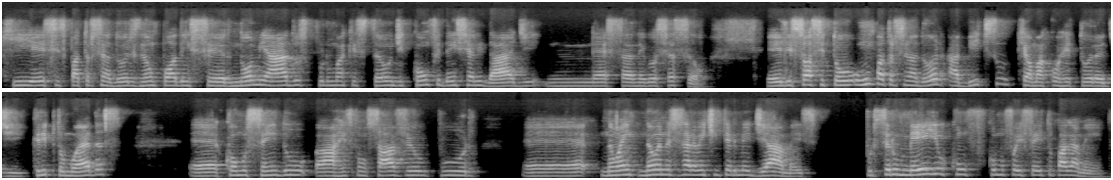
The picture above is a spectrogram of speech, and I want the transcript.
que esses patrocinadores não podem ser nomeados por uma questão de confidencialidade nessa negociação. Ele só citou um patrocinador, a Bitso, que é uma corretora de criptomoedas, é, como sendo a responsável por é, não, é, não é necessariamente intermediar, mas por ser o meio com, como foi feito o pagamento.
